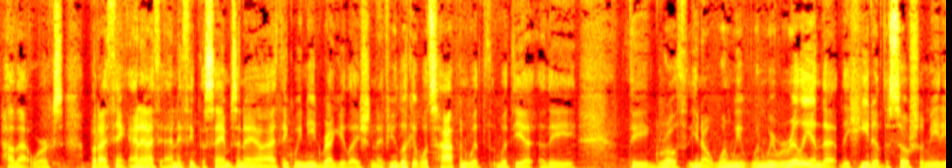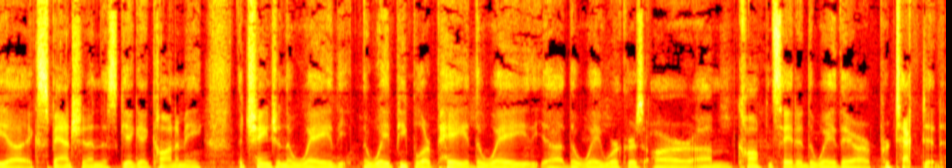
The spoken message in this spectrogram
how that works. But I think and I, and I think the same as in AI. I think we need regulation. If you look at what's happened with with the uh, the the growth you know when we when we were really in the, the heat of the social media expansion and this gig economy the change in the way the, the way people are paid the way uh, the way workers are um, compensated the way they are protected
